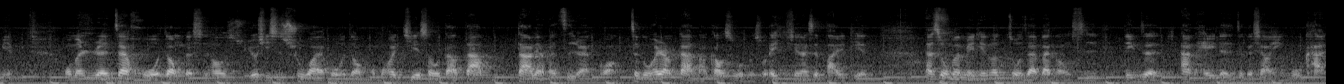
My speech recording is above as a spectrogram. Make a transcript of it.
眠。我们人在活动的时候，尤其是出外活动，我们会接收到大大量的自然光，这个会让大脑告诉我们说：“哎，现在是白天。”但是我们每天都坐在办公室，盯着暗黑的这个小荧幕看。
